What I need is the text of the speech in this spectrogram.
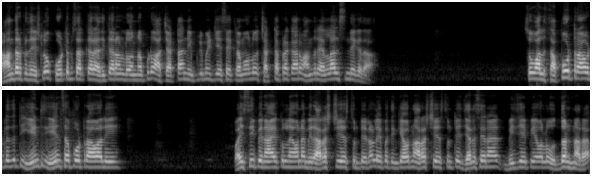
ఆంధ్రప్రదేశ్లో కూటమి సర్కారు అధికారంలో ఉన్నప్పుడు ఆ చట్టాన్ని ఇంప్లిమెంట్ చేసే క్రమంలో చట్ట ప్రకారం అందరూ వెళ్ళాల్సిందే కదా. సో వాళ్ళు సపోర్ట్ రావట్లేదంటే ఏంటి ఏం సపోర్ట్ రావాలి? వైసీపీ నాయకులను ఏమైనా మీరు అరెస్ట్ చేస్తుంటేనో లేకపోతే ఇంకెవరినో అరెస్ట్ చేస్తుంటే జనసేన బీజేపీ వాళ్ళు వద్దంటున్నారా?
